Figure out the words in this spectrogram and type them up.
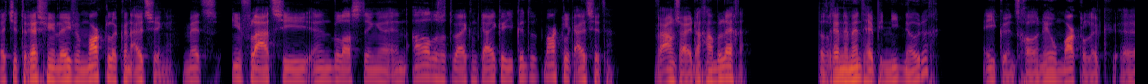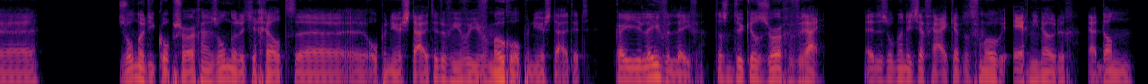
dat je de rest van je leven makkelijk kan uitzingen. Met inflatie en belastingen en alles wat erbij komt kijken, je kunt het makkelijk uitzitten. Waarom zou je dan gaan beleggen? Dat rendement heb je niet nodig. En je kunt gewoon heel makkelijk, eh, zonder die kopzorgen en zonder dat je geld eh, eh, op en neer stuitert, of in ieder geval je vermogen op en neer stuitert, kan je je leven leven. Dat is natuurlijk heel zorgenvrij. Dus op het moment dat je zegt, ja, ik heb dat vermogen echt niet nodig, ja, dan,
